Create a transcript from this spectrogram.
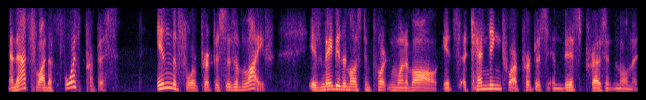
And that's why the fourth purpose in the four purposes of life is maybe the most important one of all. It's attending to our purpose in this present moment.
